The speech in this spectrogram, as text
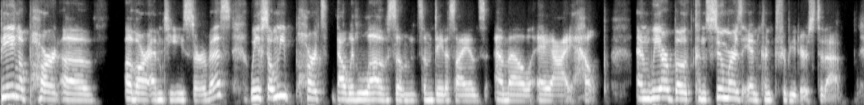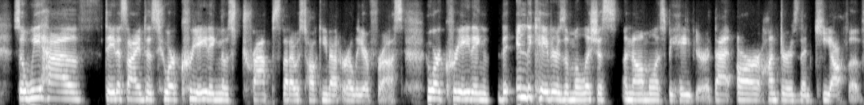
being a part of of our MTE service. We have so many parts that would love some some data science, ML, AI help. And we are both consumers and contributors to that. So we have data scientists who are creating those traps that I was talking about earlier for us, who are creating the indicators of malicious anomalous behavior that our hunters then key off of.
